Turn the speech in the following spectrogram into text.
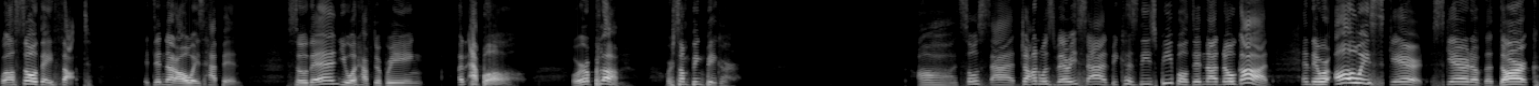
Well, so they thought. It did not always happen. So then you would have to bring an apple or a plum or something bigger. Oh, it's so sad. John was very sad because these people did not know God. And they were always scared, scared of the dark,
